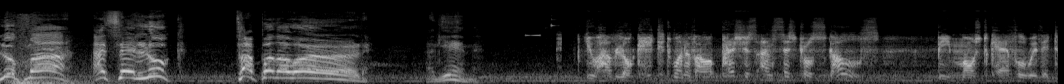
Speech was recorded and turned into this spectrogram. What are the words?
Look, Ma! I say look! Top of the world! Again. You have located one of our precious ancestral skulls. Be most careful with it.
